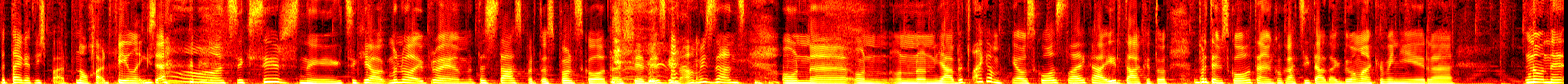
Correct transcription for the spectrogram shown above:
bet tagad vispār no hard feelings. Jā. Oh, cik sirsnīgi, cik jauki. Man vēl joprojām tas stāsts par to sporta skolotāju šķiet diezgan amizants. Un, uh, un, un, un, jā, bet laikam jau skolas laikā ir tā, ka tu nu, par tiem skolotājiem kaut kā citādāk domā, ka viņi ir. Uh, Nu, ne,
